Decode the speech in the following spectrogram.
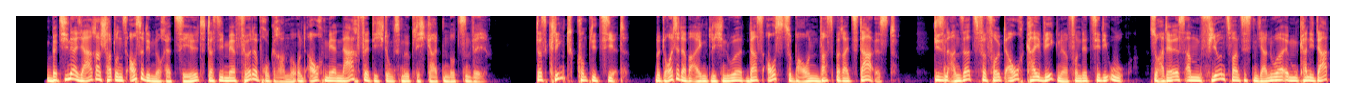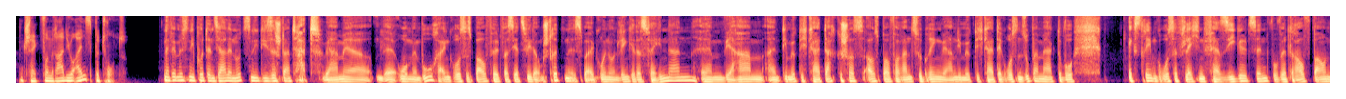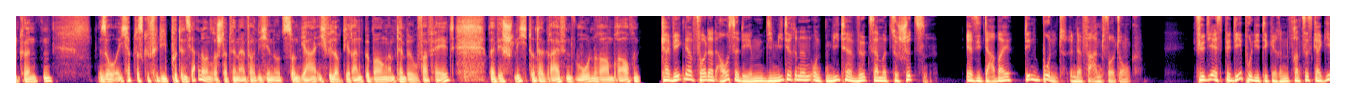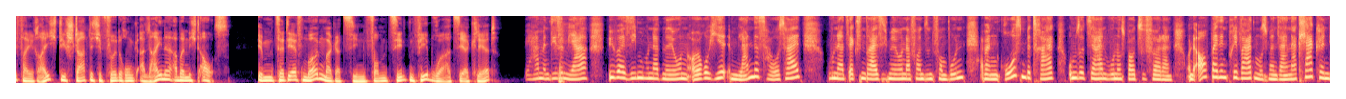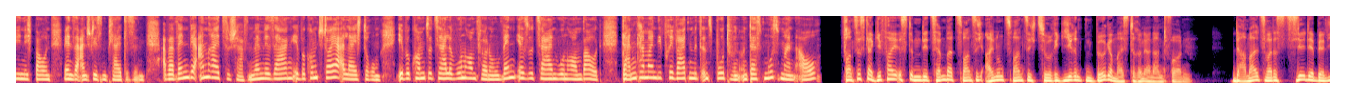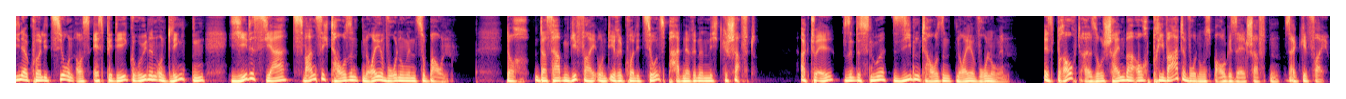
Bettina Jarasch hat uns außerdem noch erzählt, dass sie mehr Förderprogramme und auch mehr Nachverdichtungsmöglichkeiten nutzen will. Das klingt kompliziert, bedeutet aber eigentlich nur, das auszubauen, was bereits da ist. Diesen Ansatz verfolgt auch Kai Wegner von der CDU. So hat er es am 24. Januar im Kandidatencheck von Radio 1 betont. Na, wir müssen die Potenziale nutzen, die diese Stadt hat. Wir haben ja äh, oben im Buch ein großes Baufeld, was jetzt wieder umstritten ist, weil Grüne und Linke das verhindern. Ähm, wir haben äh, die Möglichkeit, Dachgeschossausbau voranzubringen. Wir haben die Möglichkeit der großen Supermärkte, wo extrem große Flächen versiegelt sind, wo wir draufbauen könnten. So, ich habe das Gefühl, die Potenziale unserer Stadt werden einfach nicht genutzt. Und ja, ich will auch die Randbebauung am Tempelhofer Feld, weil wir schlicht und ergreifend Wohnraum brauchen. Kai Wegner fordert außerdem, die Mieterinnen und Mieter wirksamer zu schützen. Er sieht dabei den Bund in der Verantwortung. Für die SPD-Politikerin Franziska Giffey reicht die staatliche Förderung alleine aber nicht aus. Im ZDF Morgenmagazin vom 10. Februar hat sie erklärt, wir haben in diesem Jahr über 700 Millionen Euro hier im Landeshaushalt. 136 Millionen davon sind vom Bund, aber einen großen Betrag, um sozialen Wohnungsbau zu fördern. Und auch bei den Privaten muss man sagen, na klar können die nicht bauen, wenn sie anschließend pleite sind. Aber wenn wir Anreize schaffen, wenn wir sagen, ihr bekommt Steuererleichterung, ihr bekommt soziale Wohnraumförderung, wenn ihr sozialen Wohnraum baut, dann kann man die Privaten mit ins Boot tun. Und das muss man auch. Franziska Giffey ist im Dezember 2021 zur regierenden Bürgermeisterin ernannt worden. Damals war das Ziel der Berliner Koalition aus SPD, Grünen und Linken, jedes Jahr 20.000 neue Wohnungen zu bauen. Doch das haben Giffey und ihre Koalitionspartnerinnen nicht geschafft. Aktuell sind es nur 7000 neue Wohnungen. Es braucht also scheinbar auch private Wohnungsbaugesellschaften, sagt Giffey.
